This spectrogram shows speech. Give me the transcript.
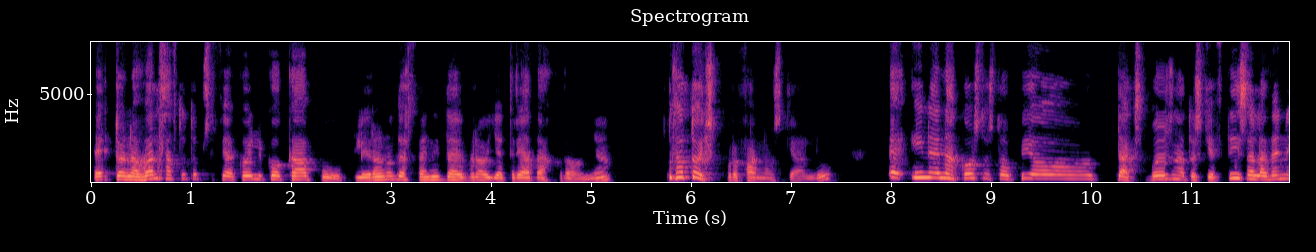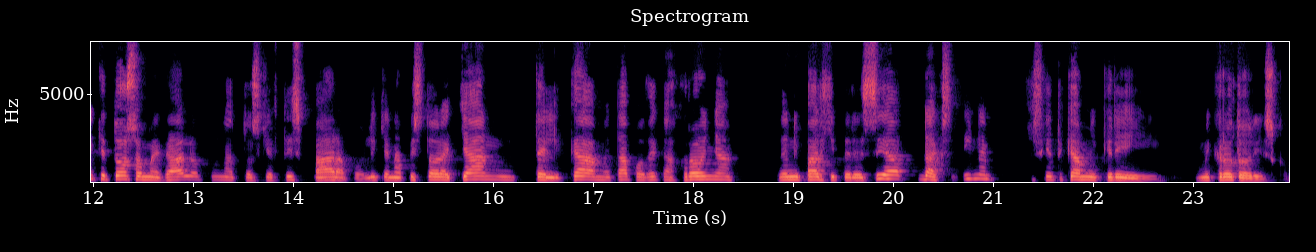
Ε, το να βάλεις αυτό το ψηφιακό υλικό κάπου πληρώνοντας 50 ευρώ για 30 χρόνια, που θα το έχεις προφανώς και αλλού, ε, είναι ένα κόστος το οποίο εντάξει, μπορείς να το σκεφτείς αλλά δεν είναι και τόσο μεγάλο που να το σκεφτείς πάρα πολύ και να πεις τώρα κι αν τελικά μετά από 10 χρόνια δεν υπάρχει υπηρεσία εντάξει, είναι σχετικά μικρή, μικρό το ρίσκο.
